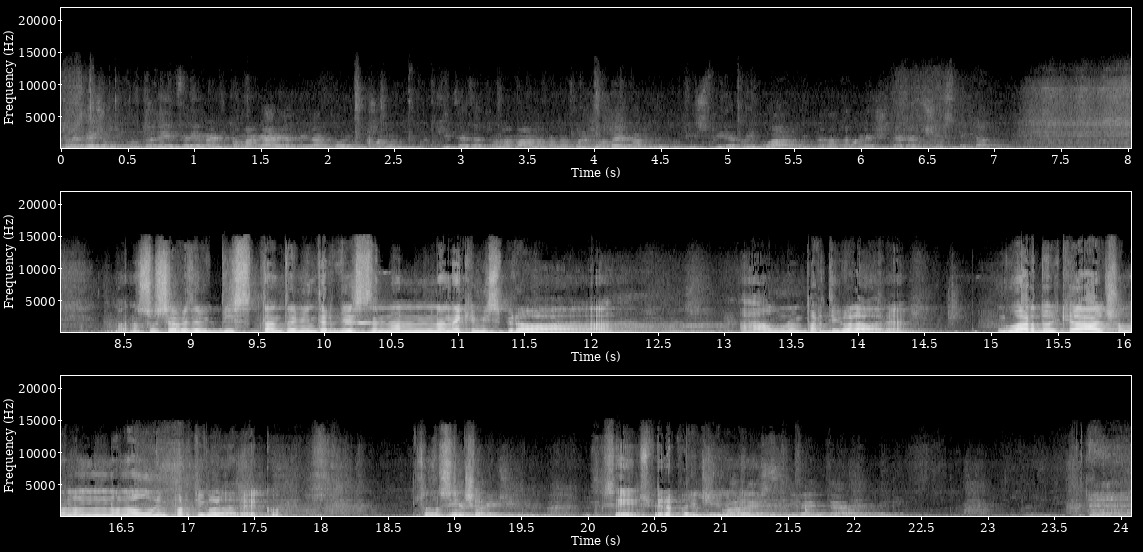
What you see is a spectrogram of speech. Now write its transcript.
Tu invece un punto di riferimento, magari al di là poi diciamo, di chi ti ha dato una mano, proprio come modello a cui tu ti ispiri, a cui guardi per la tua crescita calcistica, Ma non so se avete visto tante mie interviste, non, non è che mi ispiro a, a uno in particolare. Guardo il calcio, ma non, non ho uno in particolare, ecco. Sono sincero. Sì, mi ispiro a Chi Parigini. eh.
